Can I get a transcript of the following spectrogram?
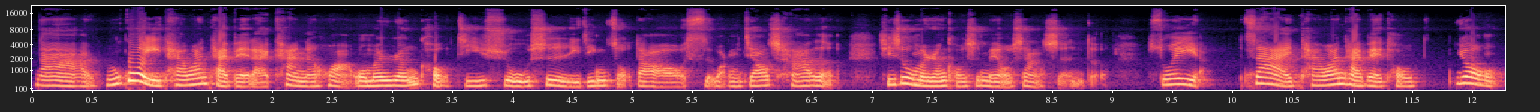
那如果以台湾台北来看的话，我们人口基数是已经走到死亡交叉了。其实我们人口是没有上升的，所以在台湾台北投用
